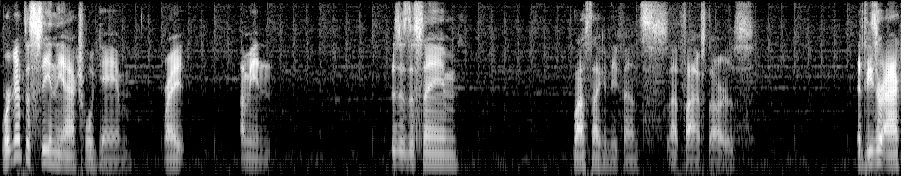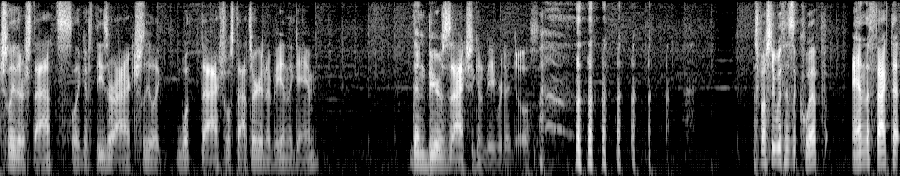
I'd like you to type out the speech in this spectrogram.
We're going to have to see in the actual game, right? I mean, this is the same last and defense at five stars. If these are actually their stats, like if these are actually like what the actual stats are going to be in the game, then Beerus is actually going to be ridiculous. Especially with his equip and the fact that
